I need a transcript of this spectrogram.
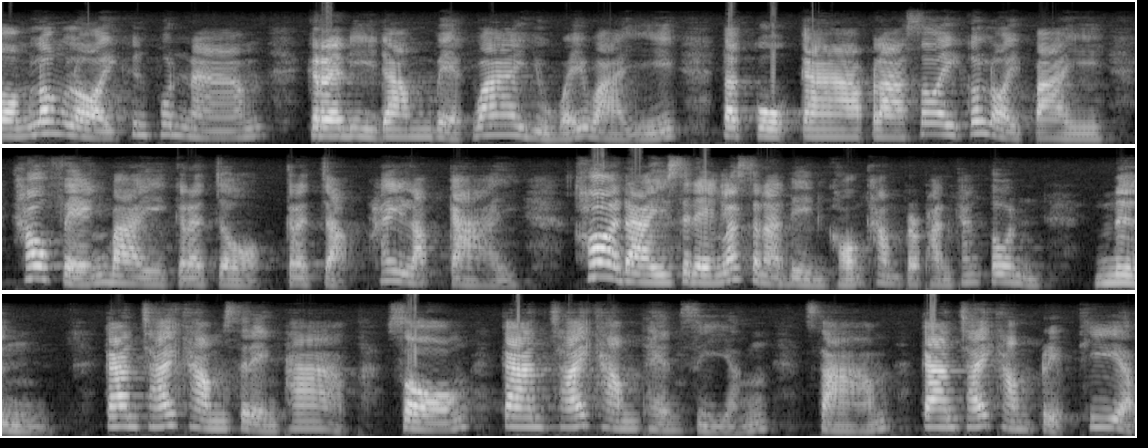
องล่องลอยขึ้นพ้นน้ำ กระดีดำแบกว่ายอยู่ไว้ไหว ตะโกกาปลาสร้อยก็ลอยไป เข้าแฝงใบกระจอกกระจับให้รับกาย ข้อใดแสดงลักษณะเด่นของคำประพันธ์ข้างต้น 1. การใช้คำแสดงภาพ 2. การใช้คำแทนเสียง 3. การใช้คำเปรียบเทียบ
